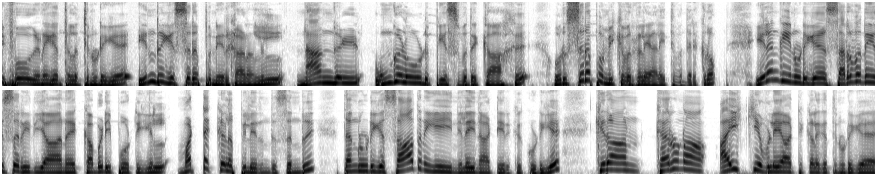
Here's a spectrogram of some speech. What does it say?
இப்போ இணையதளத்தினுடைய இன்றைய சிறப்பு நேர்காணலில் நாங்கள் உங்களோடு பேசுவதற்காக ஒரு சிறப்பு மிக்கவர்களை அழைத்து வந்திருக்கிறோம். இலங்கையினுடைய சர்வதேச ரீதியான கபடி போட்டியில் மட்டக்களப்பிலிருந்து சென்று தங்களுடைய சாதனையை நிலைநாட்டியிருக்கக்கூடிய கிரான் கருணா ஐக்கிய விளையாட்டுக் கழகத்தினுடைய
